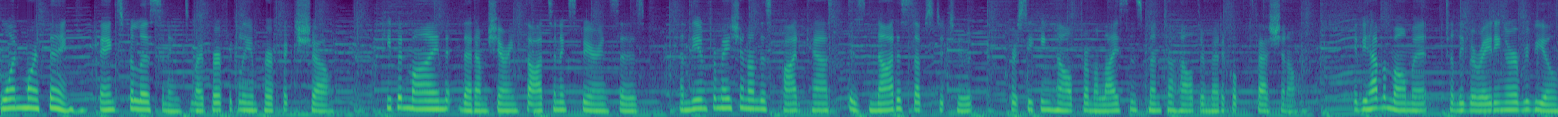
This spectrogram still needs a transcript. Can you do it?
One more thing. Thanks for listening to my Perfectly Imperfect show. Keep in mind that I'm sharing thoughts and experiences, and the information on this podcast is not a substitute for seeking help from a licensed mental health or medical professional. If you have a moment to leave a rating or a review,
